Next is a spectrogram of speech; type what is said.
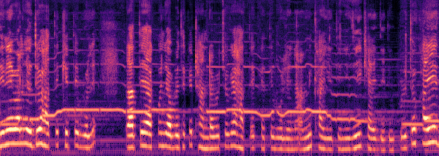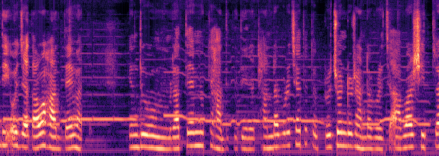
দিনের বেলা যদিও হাতে খেতে বলে রাতে এখন যবে থেকে ঠান্ডা পড়ছে ওকে হাতে খেতে বলি না আমি খাইয়ে দিই নিজেই খাইয়ে দিই। দুপুরে তো খাইয়ে দিই ও যা তাও হাত দেয় ভাতে। কিন্তু রাতে আমি ওকে হাত দিতে দিই না। ঠান্ডা পড়েছে এত তো প্রচণ্ড ঠান্ডা পড়েছে। আবার শীতটা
